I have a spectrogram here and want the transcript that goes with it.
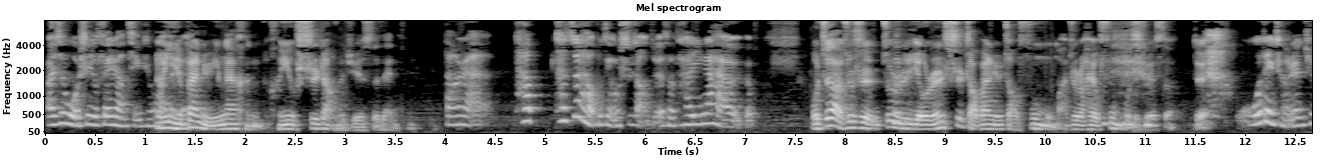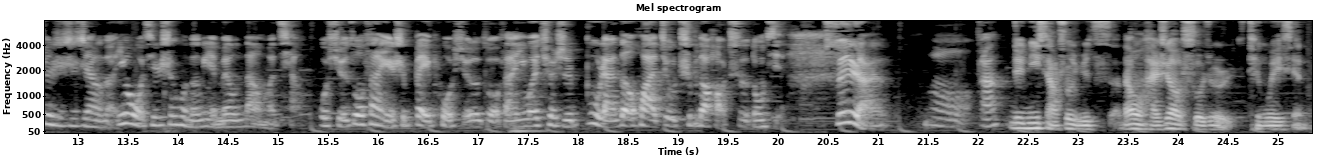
而且我是一个非常情绪化的人。因为你的伴侣应该很很有师长的角色在里面。当然，他他最好不仅有师长角色，他应该还有一个，我知道，就是就是有人是找伴侣找父母嘛，就是还有父母的角色。对，我得承认确实是这样的，因为我其实生活能力也没有那么强，我学做饭也是被迫学的做饭，因为确实不然的话就吃不到好吃的东西。虽然嗯啊，你你想说于此，但我还是要说，就是挺危险的。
